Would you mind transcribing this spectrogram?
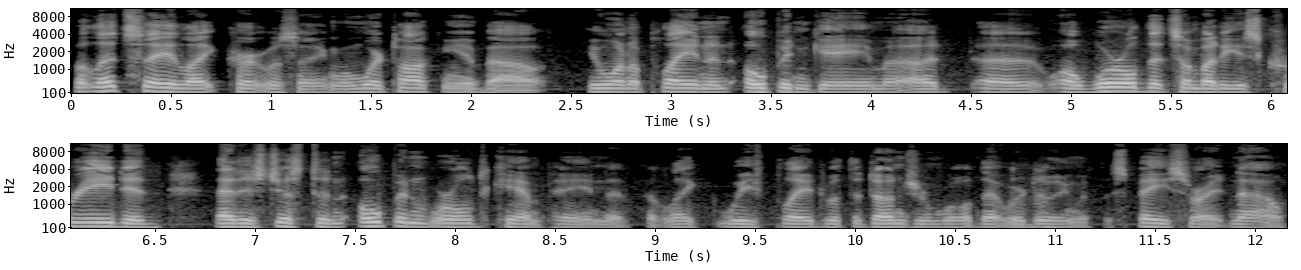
But let's say, like Kurt was saying, when we're talking about you want to play in an open game, a, a, a world that somebody has created that is just an open world campaign, that, that like we've played with the Dungeon World that we're mm-hmm. doing with the space right now.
